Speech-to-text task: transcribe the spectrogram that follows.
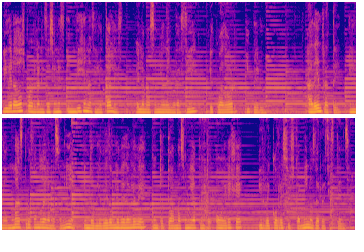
liderados por organizaciones indígenas y locales de la Amazonía del Brasil, Ecuador y Perú. Adéntrate en lo más profundo de la Amazonía en www.toamazonia.org y recorre sus caminos de resistencia.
